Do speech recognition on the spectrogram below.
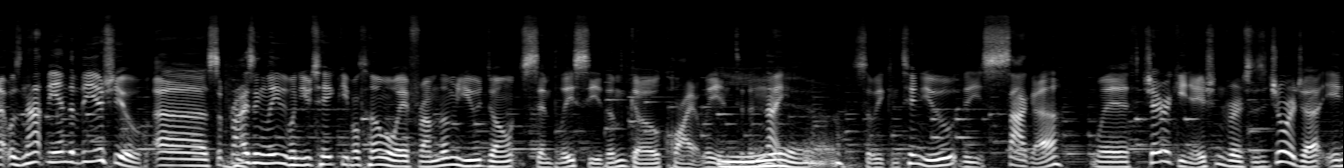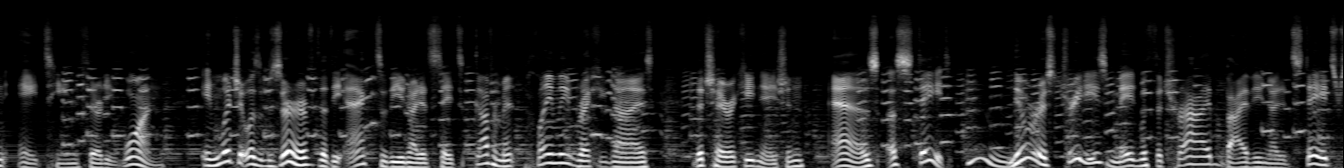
that was not the end of the issue. Uh, surprisingly, when you take people's home away from them, you don't simply see them go quietly into the night. So we continue the saga with Cherokee Nation versus Georgia in 1831, in which it was observed that the acts of the United States government plainly recognize the Cherokee Nation as a state. Hmm. Numerous treaties made with the tribe by the United States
